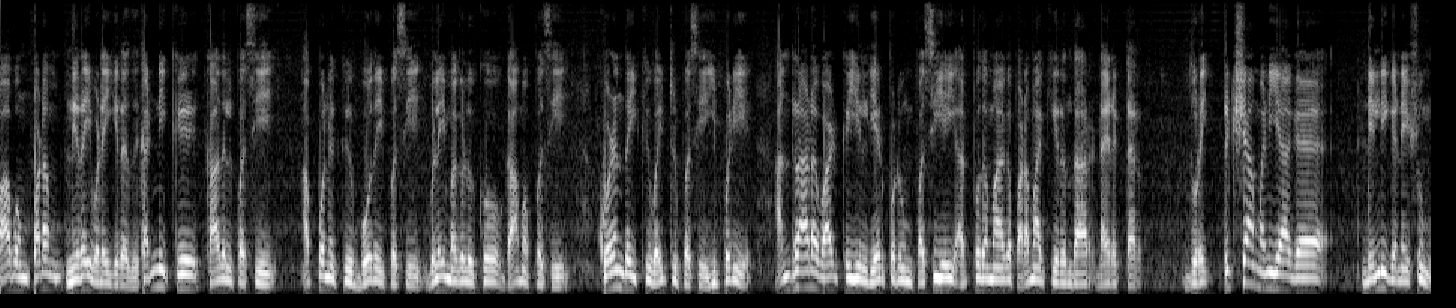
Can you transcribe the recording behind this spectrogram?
பாவம் படம் நிறைவடைகிறது. கண்ணிக்கு காதல் பசி அப்பனுக்கு போதை பசி விலைமகளுக்கோ காம பசி குழந்தைக்கு வயிற்று பசி இப்படி அன்றாட வாழ்க்கையில் ஏற்படும் பசியை அற்புதமாக படமாக்கியிருந்தார் டைரக்டர் துரை. ரிக்ஷா மணியாக டெல்லி கணேஷும்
